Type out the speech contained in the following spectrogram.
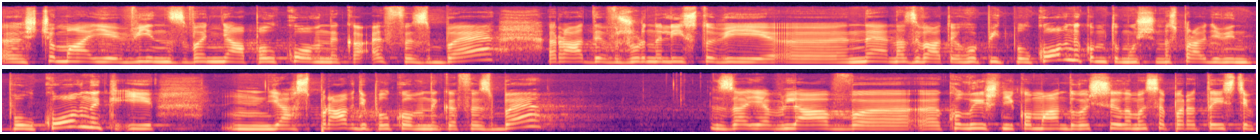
е, Що має він звання полковника ФСБ, радив журналістові не називати його підполковником, тому що насправді він полковник, і я справді полковник ФСБ заявляв е, е, колишній командувач силами сепаратистів.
